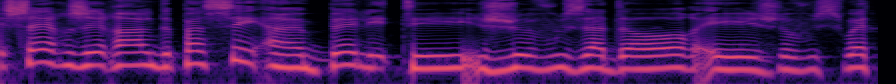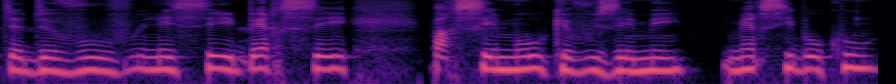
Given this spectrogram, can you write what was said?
Cher Gérald, passez un bel été. Je vous adore et je vous souhaite de vous laisser bercer par ces mots que vous aimez. Merci beaucoup.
